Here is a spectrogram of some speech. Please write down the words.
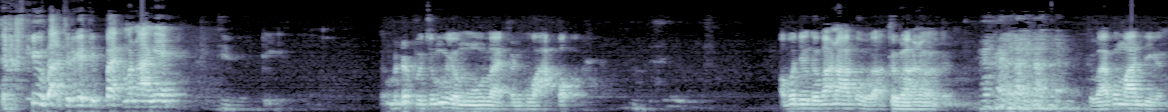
Jadi wajib dipek menangi Bener bojomu yang mulai ben kuapok. Apa jadi dongakno aku tak dongakno. Dong aku mandi kan.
